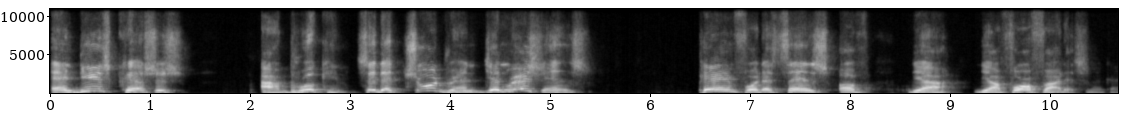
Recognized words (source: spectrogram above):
and these curses are broken. So the children, generations, paying for the sins of their, their forefathers. God.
